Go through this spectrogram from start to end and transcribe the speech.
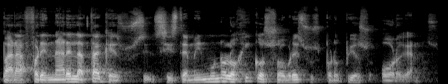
para frenar el ataque de su sistema inmunológico sobre sus propios órganos.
